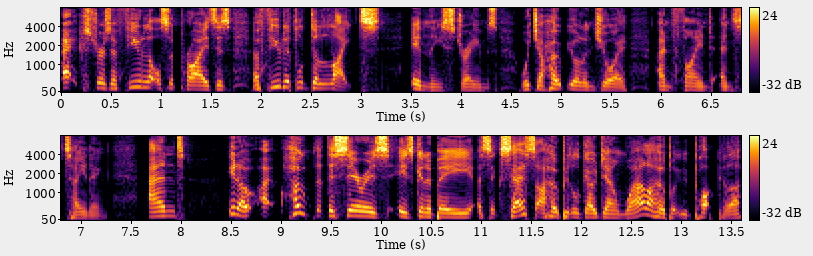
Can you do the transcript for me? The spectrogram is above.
extras, a few little surprises, a few little delights in these streams, which I hope you'll enjoy and find entertaining. And you know, I hope that this series is going to be a success. I hope it'll go down well. I hope it'll be popular.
